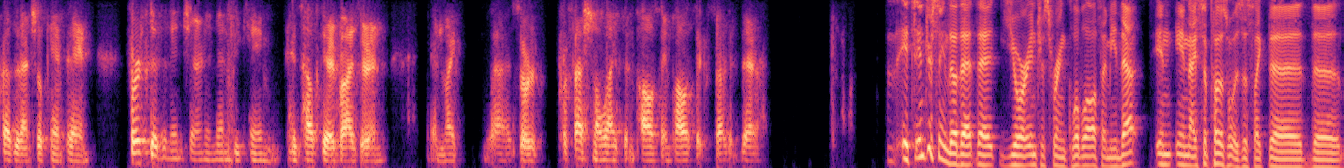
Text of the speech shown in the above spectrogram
presidential campaign, first as an intern, and then became his healthcare advisor. And and my uh, sort of professional life in policy and politics started there. It's interesting though that that your interest were in global health. I mean that in in I suppose what was this like the the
